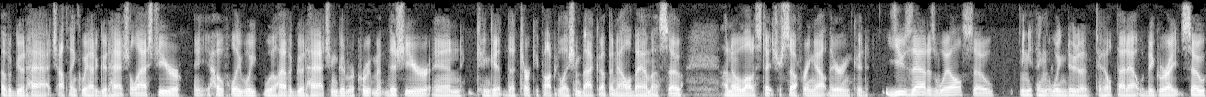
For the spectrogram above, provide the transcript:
of a good hatch. I think we had a good hatch last year. Hopefully we will have a good hatch and good recruitment this year and can get the turkey population back up in Alabama. So I know a lot of states are suffering out there and could use that as well. So anything that we can do to, to help that out would be great. So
